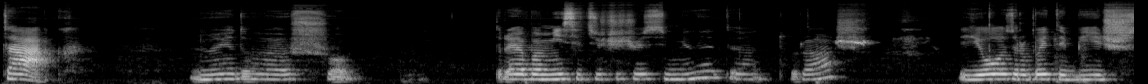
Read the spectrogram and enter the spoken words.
Так. Ну, я думаю, що треба місяцю чуть-чуть змінити антураж. Його зробити більш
